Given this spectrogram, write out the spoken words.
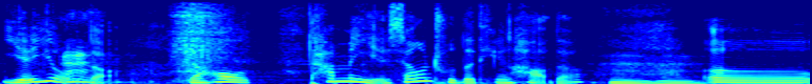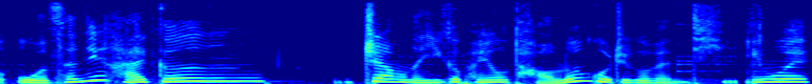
也有的。然后他们也相处的挺好的。嗯嗯呃，我曾经还跟这样的一个朋友讨论过这个问题，因为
